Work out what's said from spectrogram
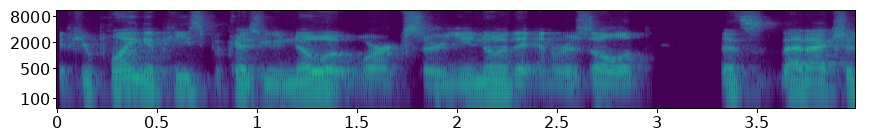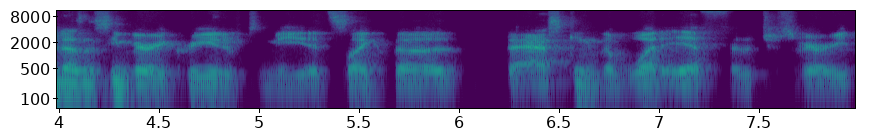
if you're playing a piece because you know it works or you know the end result, that's that actually doesn't seem very creative to me. It's like the the asking the what if, which is very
